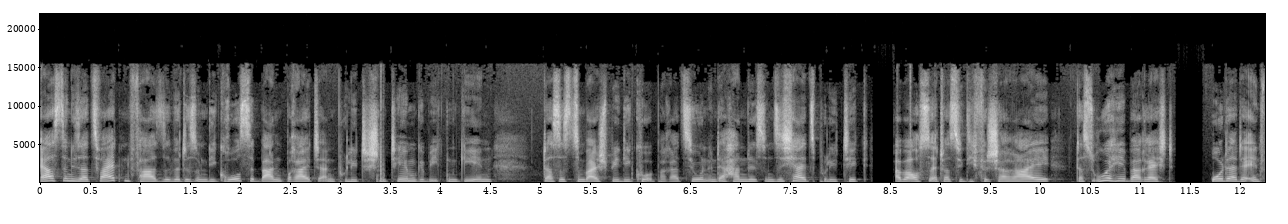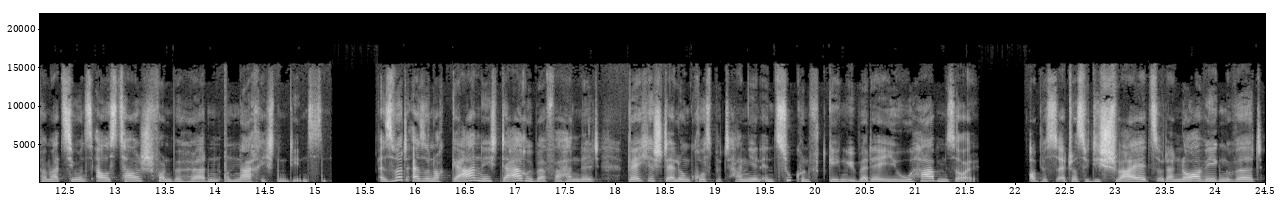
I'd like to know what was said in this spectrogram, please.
Erst in dieser zweiten Phase wird es um die große Bandbreite an politischen Themengebieten gehen. Das ist zum Beispiel die Kooperation in der Handels- und Sicherheitspolitik, aber auch so etwas wie die Fischerei, das Urheberrecht oder der Informationsaustausch von Behörden und Nachrichtendiensten. Es wird also noch gar nicht darüber verhandelt, welche Stellung Großbritannien in Zukunft gegenüber der EU haben soll. Ob es so etwas wie die Schweiz oder Norwegen wird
